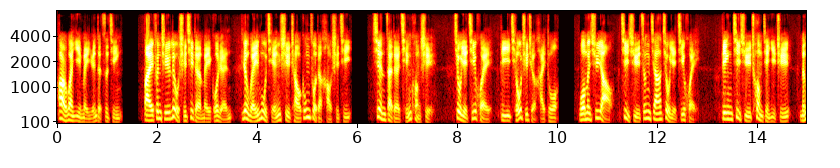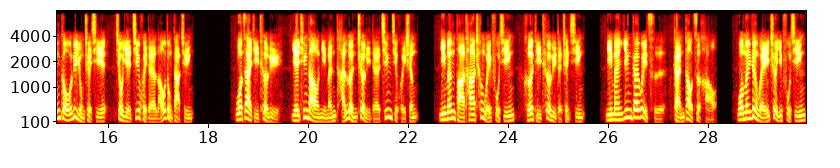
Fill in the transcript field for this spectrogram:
二万亿美元的资金。百分之六十七的美国人认为目前是找工作的好时机。现在的情况是，就业机会比求职者还多。我们需要继续增加就业机会，并继续创建一支能够利用这些就业机会的劳动大军。我在底特律也听到你们谈论这里的经济回升，你们把它称为复兴和底特律的振兴。你们应该为此感到自豪。我们认为这一复兴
